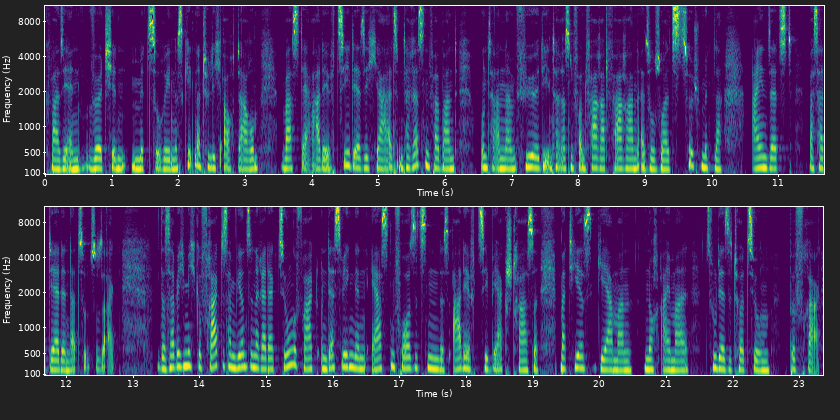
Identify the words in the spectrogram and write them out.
quasi ein Wörtchen mitzureden. Es geht natürlich auch darum, was der ADFC, der sich ja als Interessenverband unter anderem für die Interessen von Fahrradfahrern, also so als Zwischenmittler einsetzt, was hat der denn dazu zu sagen? Das habe ich mich gefragt, das haben wir uns in der Redaktion gefragt und deswegen den ersten Vorsitzenden des ADFC Bergstraße, Matthias Germann, noch einmal zu der Situation befragt.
